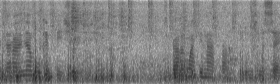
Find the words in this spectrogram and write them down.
Acaranya mungkin besok mesti nata belum selesai.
